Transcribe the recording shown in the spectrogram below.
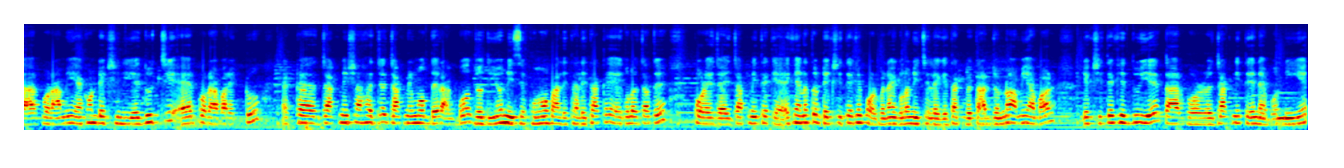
তারপর আমি এখন ডেকসি নিয়ে ধুচ্ছি। এরপর আবার একটু একটা চাকনির সাহায্যে চাকনির মধ্যে রাখব, যদিও নিচে কোনো বালি থালি থাকে, এগুলো যাতে পড়ে যায় চাকনি থেকে। এখানে তো ডেকসি থেকে পড়বে না, এগুলো নিচে লেগে থাকবে। তার জন্য আমি আবার ডেকসি থেকে ধুয়ে তারপর চাকনিতে নেব, নিয়ে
